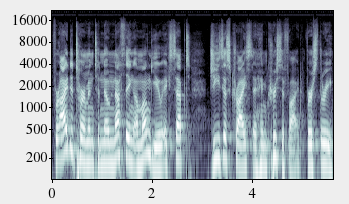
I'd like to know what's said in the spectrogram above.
For I determined to know nothing among you except Jesus Christ and Him crucified. Verse 3.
